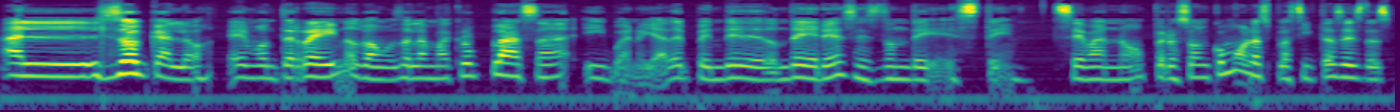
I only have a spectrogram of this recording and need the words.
al Zócalo en Monterrey nos vamos a la macroplaza y bueno ya depende de dónde eres es donde este se van no pero son como las placitas estas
